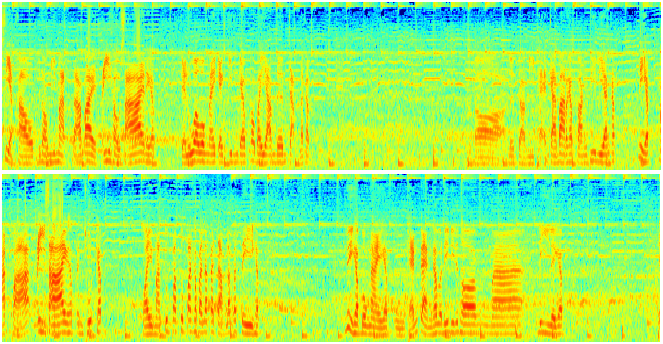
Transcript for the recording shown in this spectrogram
เสียบเข่าสีทองมีหมัดตามไปตีเข่าซ้ายนะครับแกรู้ว่าวงในแกกินแกก็พยายามเดินจับแล้วครับก็เริ่มจะมีแผนการบ้านแล้วครับ ฟังพี่เลี้ยงครับ นี่ครับหมัดขวาตีซ้ายครับเป็นชุดครับ ต่อยหมัดตุ๊บปัดตุ๊บปัดเข้าไปแล้วก็จับแล้วก็ตีครับ นี่ครับวงในครับอูแข็งแกร่งครับวันนี้ดีนทองมาดีเลยครับ แจ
